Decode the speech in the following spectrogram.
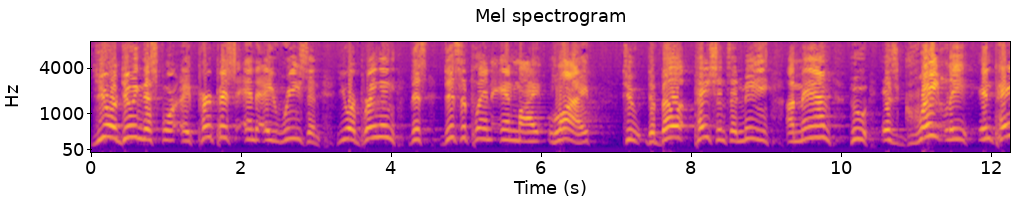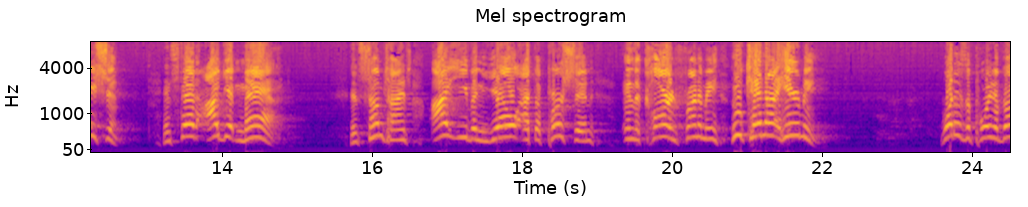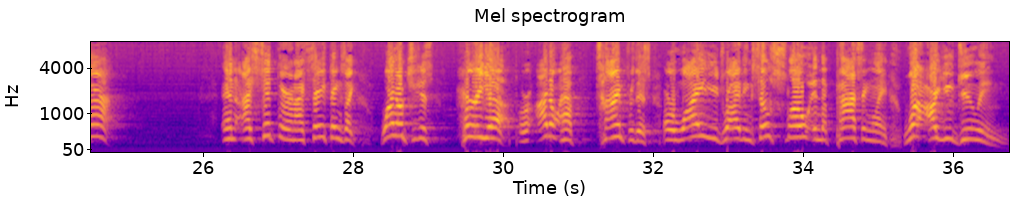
you are doing this for a purpose and a reason. You are bringing this discipline in my life to develop patience in me, a man who is greatly impatient. Instead, I get mad. And sometimes I even yell at the person in the car in front of me who cannot hear me. What is the point of that? And I sit there and I say things like, why don't you just hurry up? Or I don't have time for this. Or why are you driving so slow in the passing lane? What are you doing?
